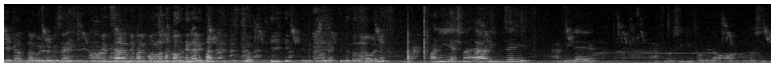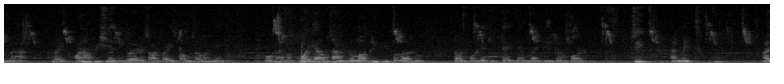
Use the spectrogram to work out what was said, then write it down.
के काट्न गइरहेको छ है? त्यति साह्रो नेपाली बोल्न त आउँदैन होइन। अनि यसमा एडिङ चाहिँ हामीले आफ्नो सिटी छोडेर अर्कोको सिटीमा लाइक अनअफिसियल्ली गएर सरप्राइज पाउँछ भने पोखरामा कोही आउँछ हाम्रो लभली पिपलहरू don't forget to take them like little for treat and meet है?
